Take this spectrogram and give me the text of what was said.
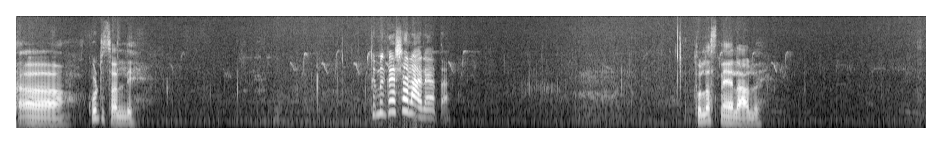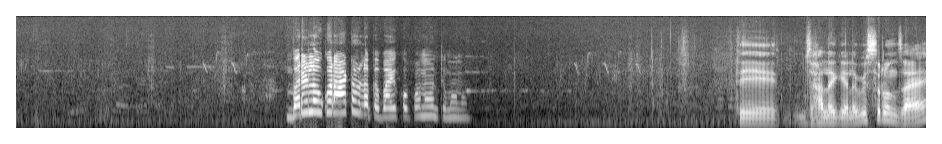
अं, कुठं चालले? तुम्ही कशाला आले आता? तुलाच न्यायला आलोय. बरे लवकर आठवलं का बायको पण होती म्हणून? ते झालं गेलं विसरून जाय.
